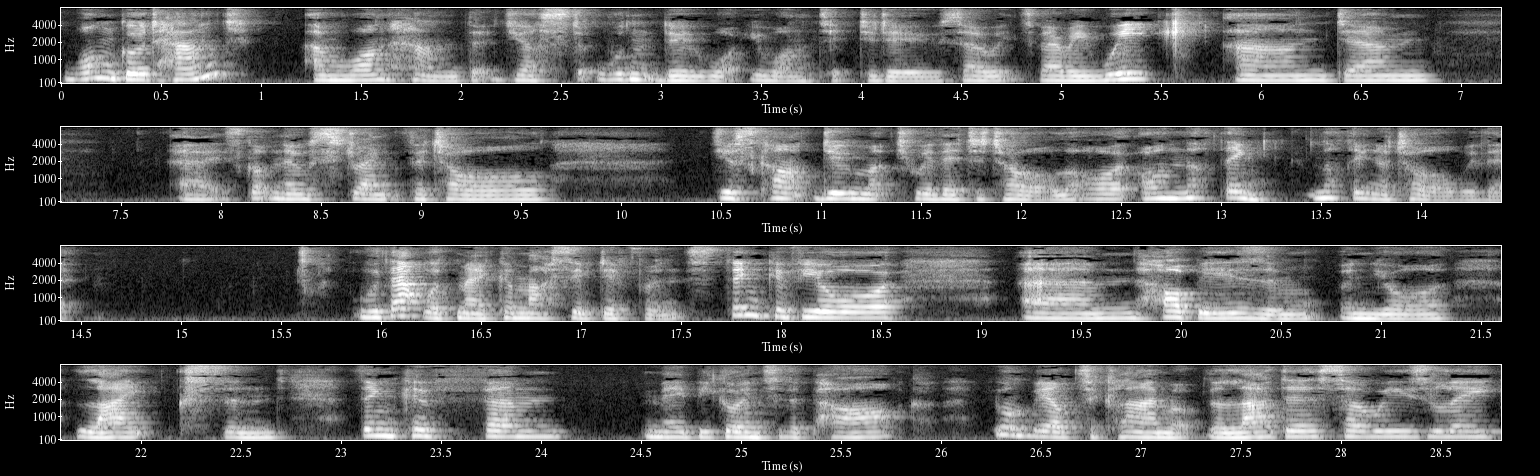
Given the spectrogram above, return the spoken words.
one good hand and one hand that just wouldn't do what you want it to do. So it's very weak and um, uh, it's got no strength at all just can't do much with it at all or, or nothing, nothing at all with it. Well, that would make a massive difference. Think of your um, hobbies and, and, your likes and think of um, maybe going to the park. You won't be able to climb up the ladder so easily,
